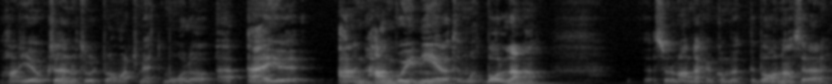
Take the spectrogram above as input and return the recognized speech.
han gör också en otroligt bra match med ett mål och är ju, han, han går ju ner och tar emot bollarna. Eh, så de andra kan komma upp i banan sådär.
